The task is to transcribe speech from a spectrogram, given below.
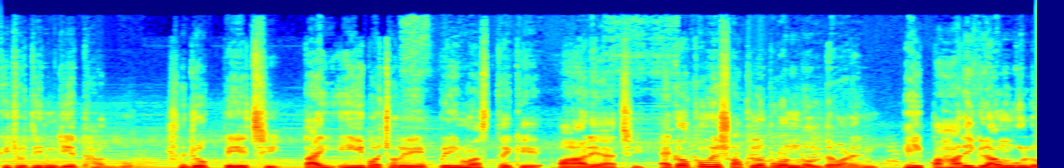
কিছুদিন গিয়ে থাকব। সুযোগ পেয়েছি, তাই এই বছরের এপ্রিল মাস থেকে পাহাড়ে আছি। এক রকমের স্বপ্নপূরণ বলতে পারেন, এই পাহাড়ি গ্রামগুলো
